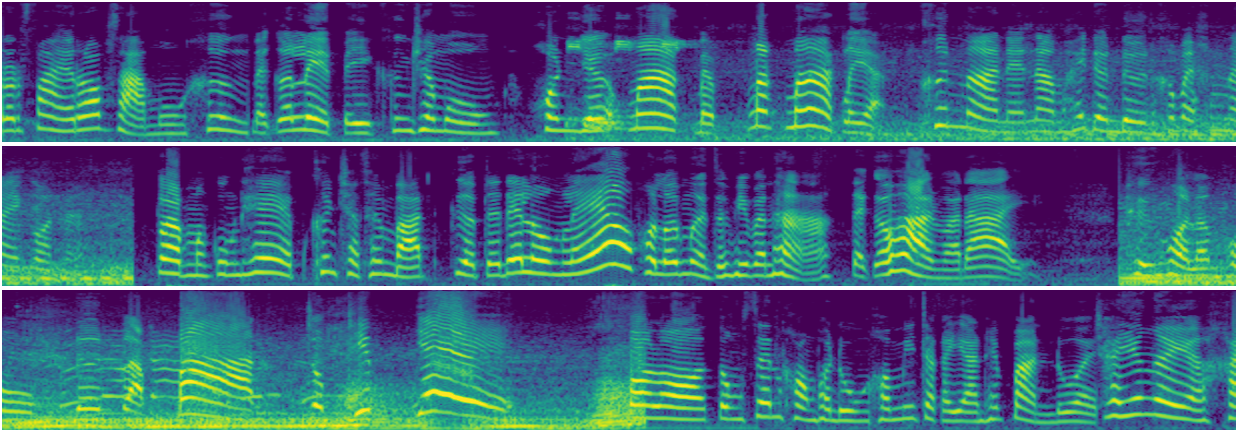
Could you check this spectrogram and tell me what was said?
รถไฟรอบสามโมงครึ่งแต่ก็เลทไปอีกครึ่งชั่วโมง คนเยอะมากแบบมากๆเลยอะ่ะขึ้นมาแนะนำให้เดินเดินเข้าไปข้างในก่อนนะ กลับมากรุงเทพขึ้นชัตเทิลบัสเกือบจะได้ลงแล้วเพราะรถเหมือนจะมีปัญหา แต่ก็ผ่านมาได้ ถึงหัวลำโพงเดินกลับบ้าน จบทริปเย่ปลอตรงเส้นคลองพดุงเขามีจักรยานให้ปั่นด้วย ใช้ยังไงอะใคร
